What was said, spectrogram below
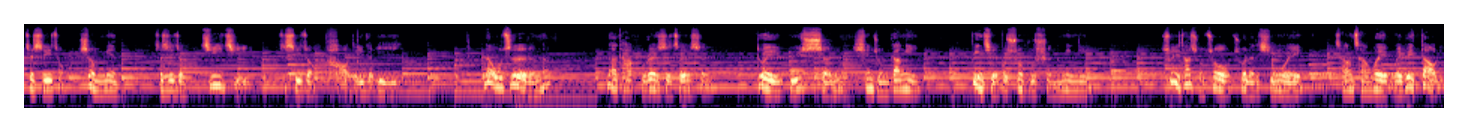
这是一种正面，这是一种积极，这是一种好的一个意义。那无知的人呢？那他不认识真神，对于神心存刚毅，并且不顺服神的命令，所以他所做出来的行为常常会违背道理，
